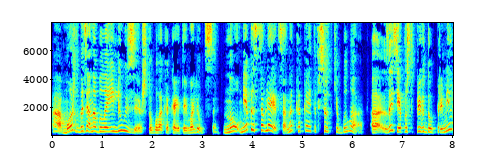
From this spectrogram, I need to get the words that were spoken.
А может быть, она была иллюзия, что была какая-то эволюция. Но мне представляется, она какая-то все-таки была. А, знаете, я просто приведу пример.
